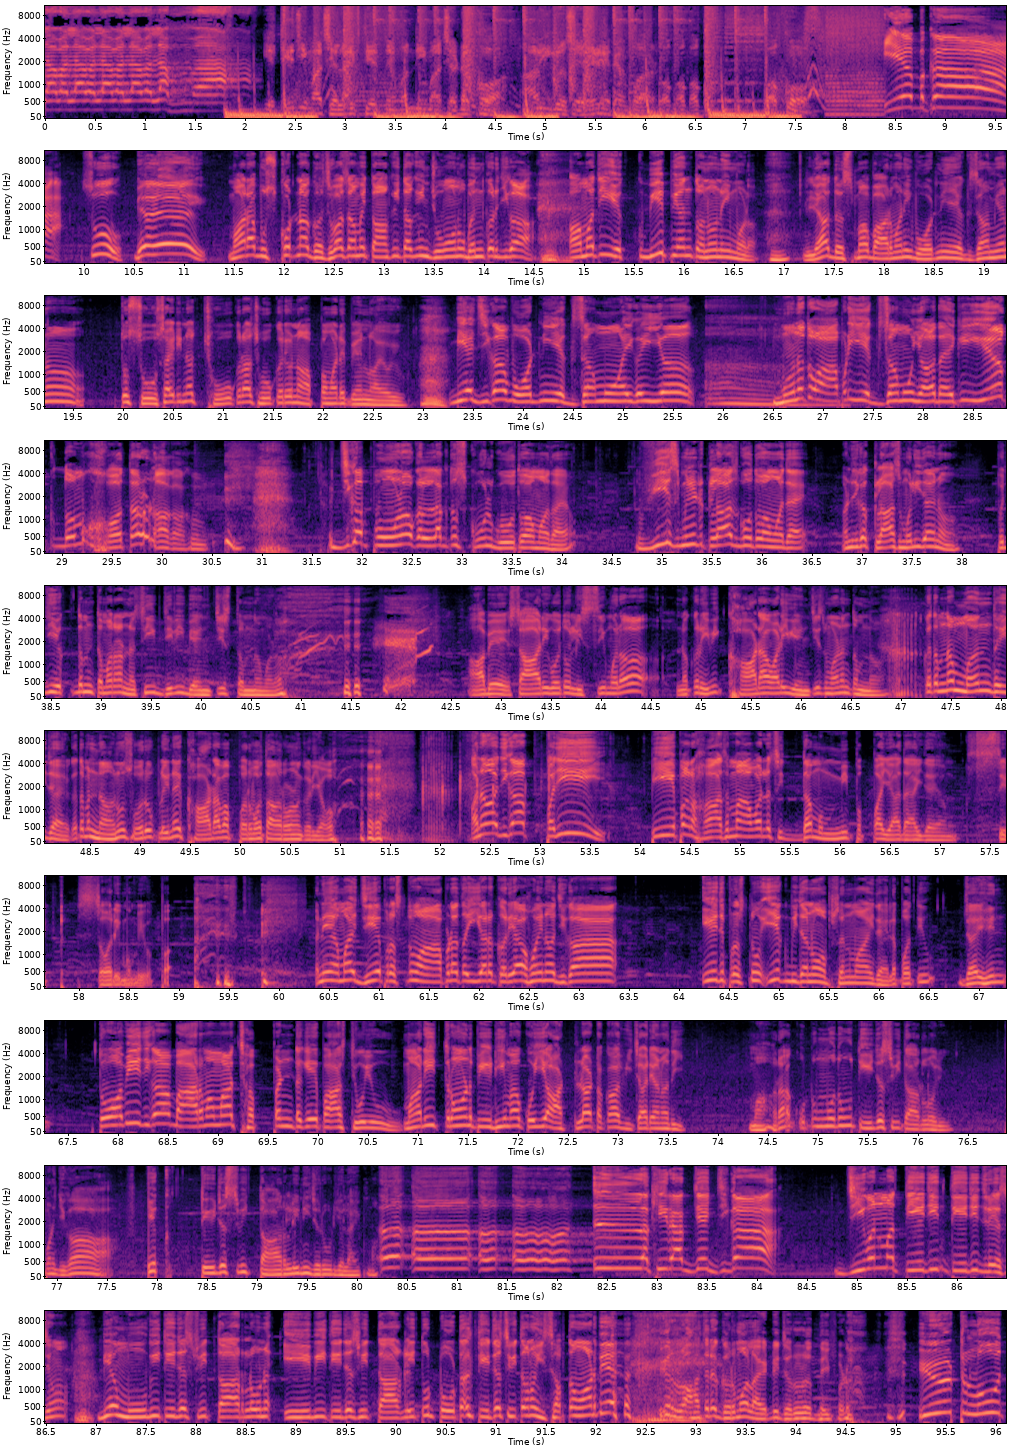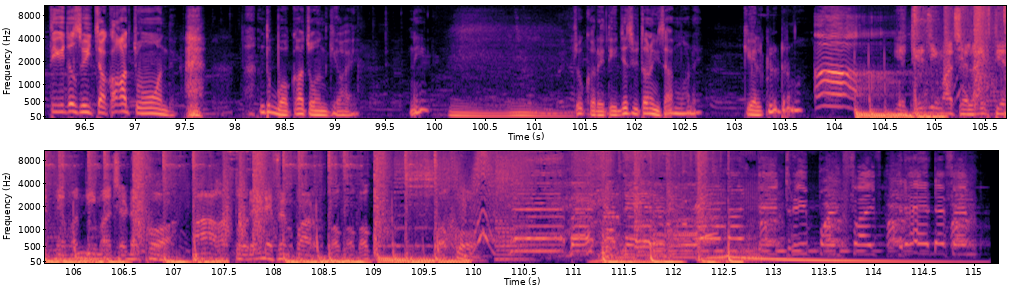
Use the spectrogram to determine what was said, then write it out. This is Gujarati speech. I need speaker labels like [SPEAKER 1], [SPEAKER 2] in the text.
[SPEAKER 1] lava, લાવા લાવા લાવા lava.
[SPEAKER 2] એ તેજીમાં છે લાઈફ તેજ ને મંદીમાં છે ડકો. આવી ગયો છે રેડે એફએમ પર. બકો,
[SPEAKER 3] એ બકા! શું? બે એ મારા બુસ્કોટના ગજવા સામે તાંકી તાકીને જોવાનું બંધ કરી દીધા. આમાંથી એક બી પેન તને નહીં મળે. લ્યા દસમા બારમાની બોર્ડની એક્ઝામ ને તો સોસાયટીના છોકરા છોકરીઓને આપવા માટે પેન લાવ્યો બે જીગા બોર્ડની એક્ઝામો આવી ગઈ. મને તો આપણી એક્ઝામો યાદ આવી કે એકદમ ખતરનાક આખું. જીકા પોણો કલાક તો સ્કૂલ ગોતવામાં થાય વીસ મિનિટ ક્લાસ ગોતવામાં જાય, અને જીકા ક્લાસ મળી જાય ને, પછી એકદમ તમારા નસીબ જેવી બેન્ચીસ તમને મળો. હા બે સારી હોય તો લીસી મળે, નકર એવી ખાડાવાળી બેન્ચીસ મળે ને તમને. કે તમને મન થઈ જાય, કે તમે નાનું સ્વરૂપ લઈને ખાડામાં પર્વતારોહણ કરી આવો. અને જીગા પછી પેપર હાથમાં આવે સીધા મમ્મી પપ્પા યાદ આવી જાય આમ. Seat sorry mummy papa. અને એમાં જે પ્રશ્નો આપણે તૈયાર કર્યા હોય ને જીગા, એ જ પ્રશ્નો એકબીજાનો ઓપ્શનમાં આવી જાય. એટલે પત્યું જય હિન્દ. તો બી જીગા બારમામાં છપ્પન ટકે પાસ થયું મારી ત્રણ પેઢીમાં કોઈએ આટલા ટકા વિચાર્યા નથી. મારા કુટુંબનો તો હું તેજસ્વી તારલો છું. પણ જીગા, એક તેજસ્વી તારલીની જરૂર છે લાઈફમાં લખી રાખજે જીગા. જીવનમાં તેજી ને તેજી જ રહેશે હો. બે હું બી તેજસ્વી તારલો ને એ બી તેજસ્વી તારલી તું ટોટલ તેજસ્વીતાનો હિસાબ તો માર દે. કે રાત્રે ઘરમાં લાઇટની જરૂર જ નહીં પડે. એટલું તેજસ્વી ચકાચોંદ તું બકાચોંદ કહેવાય નહીં? શું કરે તેજસ્વીતાનો હિસાબ મળે કેલ્ક્યુલેટરમાં?
[SPEAKER 2] એ તેજીમાં છે લાઈફ તેજ ને મંદીમાં છે ડકો આ હતો રેડ એફએમ પર. બકો, બકો, બકો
